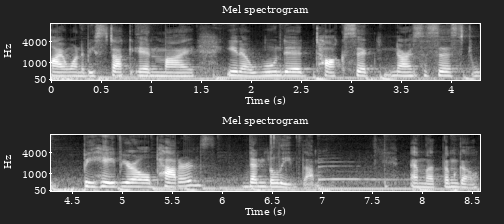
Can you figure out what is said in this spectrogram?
I want to be stuck in my, you know, wounded, toxic, narcissist behavioral patterns, then believe them and let them go.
